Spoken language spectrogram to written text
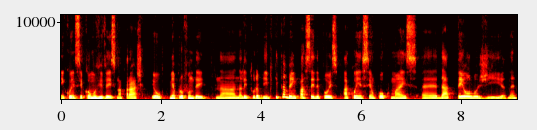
em conhecer como viver isso na prática, eu me aprofundei na, na leitura bíblica e também passei depois a conhecer um pouco mais é, da teologia, né?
